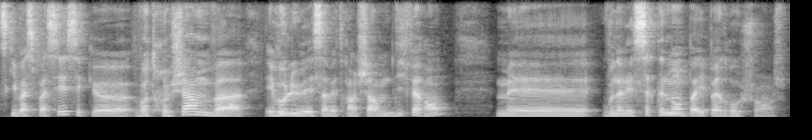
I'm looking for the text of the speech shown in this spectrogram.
ce qui va se passer, c'est que votre charme va évoluer, ça va être un charme différent, mais vous n'allez certainement pas y perdre au change.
